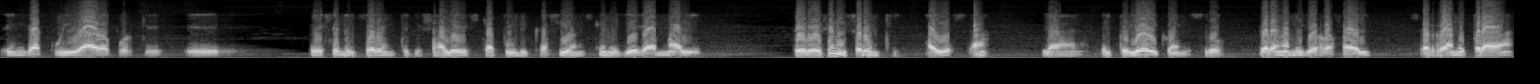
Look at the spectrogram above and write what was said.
tenga cuidado porque eh, es en el frente que sale esta publicación, es que me llega mal, pero es en el frente, ahí está la, el periódico de nuestro gran amigo Rafael Serrano Prada,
